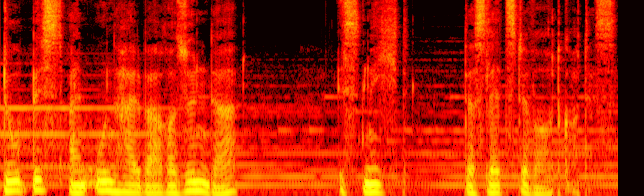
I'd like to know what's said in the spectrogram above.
du bist ein unheilbarer Sünder, ist nicht das letzte Wort Gottes.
